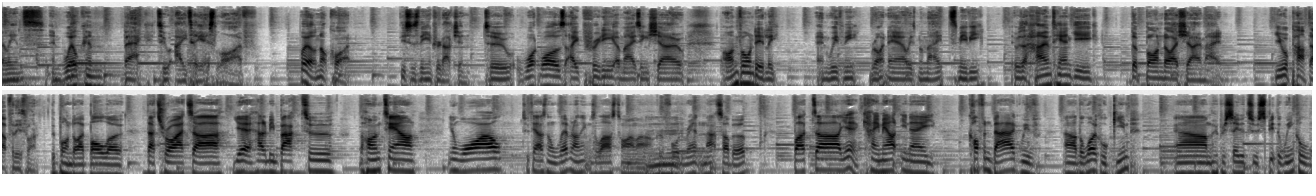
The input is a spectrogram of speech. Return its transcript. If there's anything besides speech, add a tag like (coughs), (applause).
And welcome back to ATS Live. Well, not quite. This is the introduction to what was a pretty amazing show. I'm Vaughn Deadly, and with me right now is my mate Smithy. It was a hometown gig, the Bondi Show, mate. You were pumped up for this one. the Bondi Bolo. That's right. Uh, yeah, hadn't been back to the hometown in a while. 2011, I think, was the last time I could afford to rent in that suburb. But uh, yeah, came out in a coffin bag with uh, the local gimp, um, who proceeded to spit the winkle.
